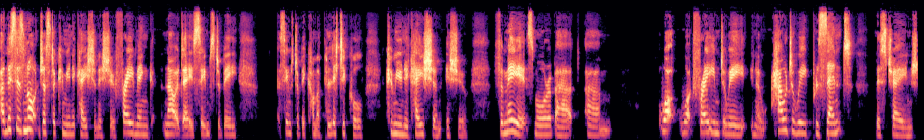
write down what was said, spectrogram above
and this is not just a communication issue. Framing nowadays seems to be seems to become a political communication issue. For me, it's more about um, what what frame do we you know how do we present this change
